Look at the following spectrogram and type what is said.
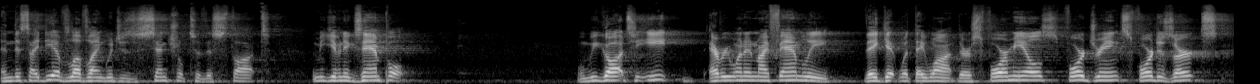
And this idea of love language is essential to this thought. Let me give an example. When we go out to eat, everyone in my family, they get what they want. There's four meals, four drinks, four desserts.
